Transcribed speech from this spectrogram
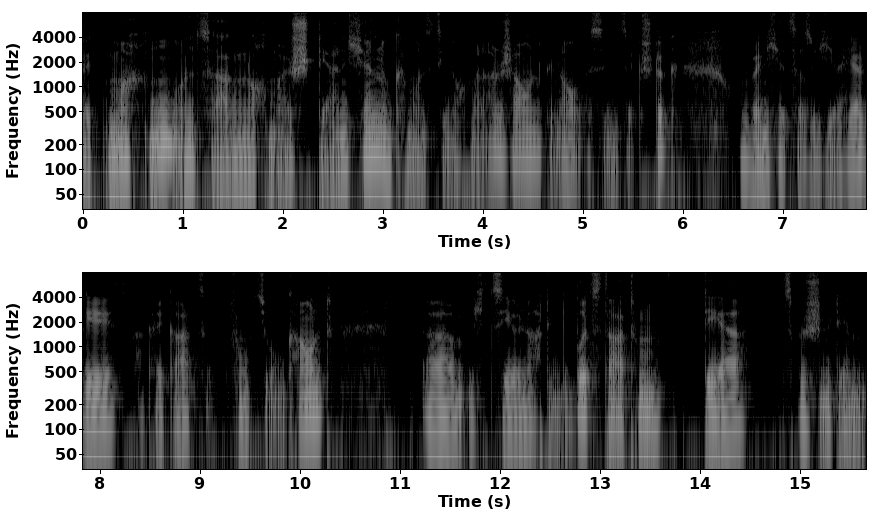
wegmachen und sagen nochmal Sternchen, dann können wir uns die nochmal anschauen. Genau, es sind sechs Stück. Und wenn ich jetzt also hierher gehe, Aggregatfunktion Count, ich zähle nach dem Geburtsdatum, der zwischen dem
